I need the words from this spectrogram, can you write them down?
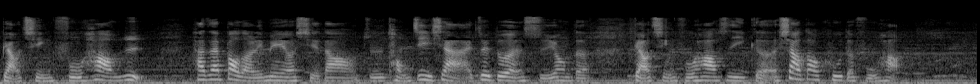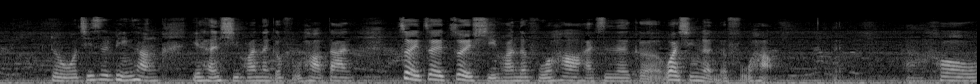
表情符号日。他在报道里面有写到，就是统计下来最多人使用的表情符号是一个笑到哭的符号。对我其实平常也很喜欢那个符号，但最最最喜欢的符号还是那个外星人的符号。然后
